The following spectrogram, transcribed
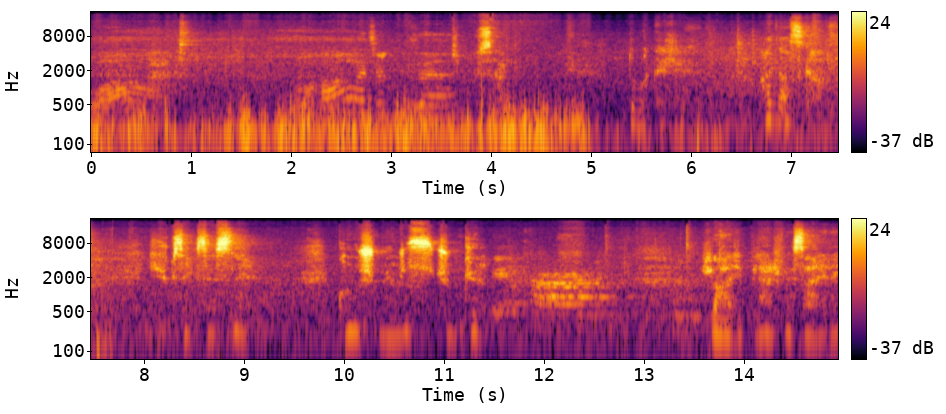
Wow. Oha çok güzel. Güzel. Dur bakalım. Hadi az kaldı. Yüksek sesle konuşmuyoruz çünkü rahipler vesaire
